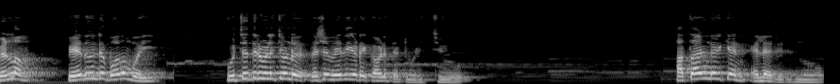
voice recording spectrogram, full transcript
വെള്ളം വേദുവിന്റെ ബോധം പോയി. ഉച്ചത്തിൽ വിളിച്ചുകൊണ്ട് ദശ വേദികയുടെ കവളിത്തട്ട് വിളിച്ചു. അത്താഴം കഴിക്കാൻ എല്ലാവരും ഇരുന്നു.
